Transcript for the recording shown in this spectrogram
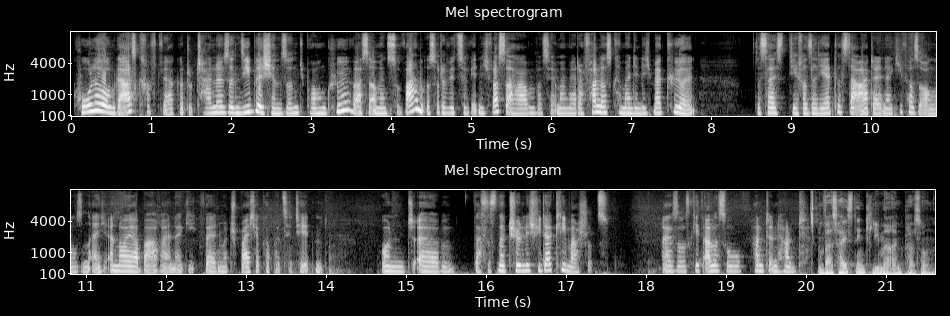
Kohle- und Gaskraftwerke totale Sensibelchen sind. Die brauchen Kühlwasser. Und wenn es zu warm ist oder wir zu wenig Wasser haben, was ja immer mehr der Fall ist, kann man die nicht mehr kühlen. Das heißt, die resilienteste Art der Energieversorgung sind eigentlich erneuerbare Energiequellen mit Speicherkapazitäten. Und ähm, das ist natürlich wieder Klimaschutz. Also es geht alles so Hand in Hand. Was heißt denn Klimaanpassung?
